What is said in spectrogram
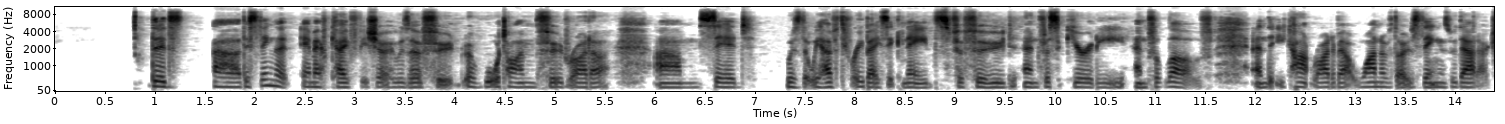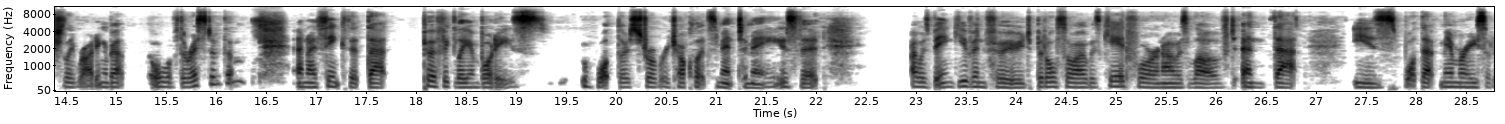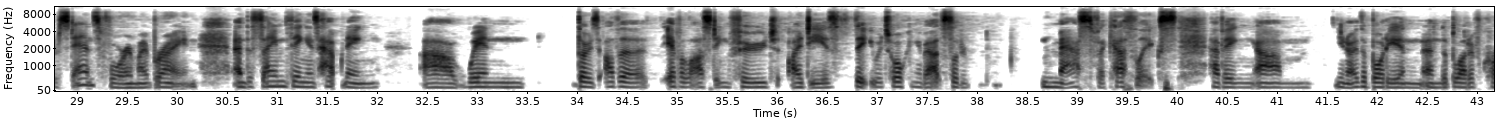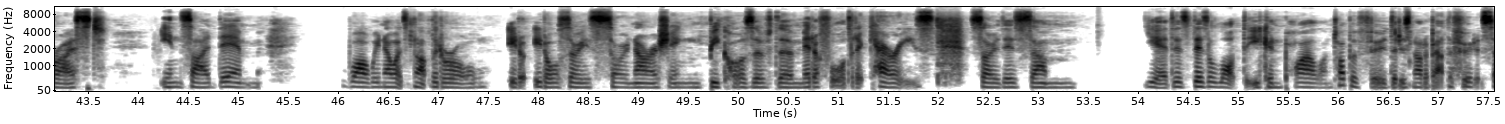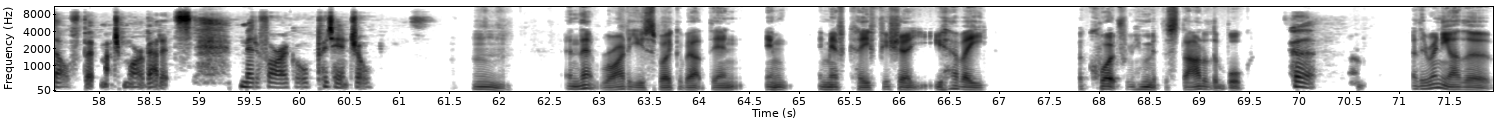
there's uh, this thing that MFK Fisher, who was a food a wartime food writer, um, said was that we have three basic needs for food and for security and for love, and that you can't write about one of those things without actually writing about all of the rest of them. And I think that that perfectly embodies what those strawberry chocolates meant to me is that I was being given food, but also I was cared for and I was loved, and that is what that memory sort of stands for in my brain. And the same thing is happening uh, when those other everlasting food ideas that you were talking about sort of mass for Catholics, having, um, you know, the body and, and the blood of Christ inside them. While we know it's not literal, it, it also is so nourishing because of the metaphor that it carries. So there's um, yeah, there's there's a lot that you can pile on top of food that is not about the food itself, but much more about its metaphorical potential. Mm. And that writer you spoke about then, M- MFK Fisher, you have a a quote from him at the start of the book. Her. Um, are there any other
